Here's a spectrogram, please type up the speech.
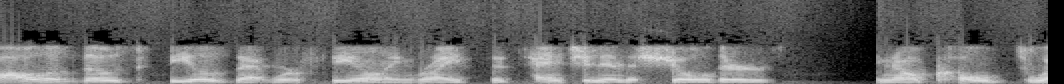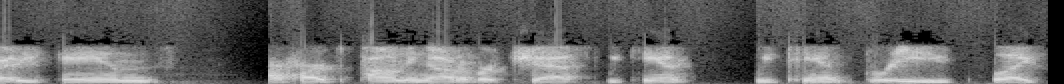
all of those feels that we're feeling, right? The tension in the shoulders, you know, cold, sweaty hands, our hearts pounding out of our chest. We can't, we can't breathe. Like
